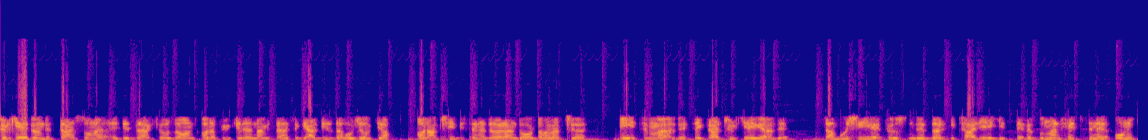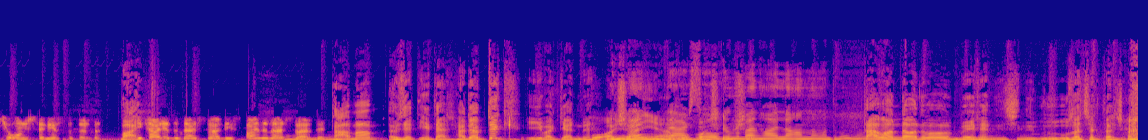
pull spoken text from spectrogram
Türkiye'ye döndükten sonra e, dediler ki o zaman Arap ülkelerinden bir tanesi gel bizde hocalık yap. Arapçayı bir senede öğrendi orada Arapça eğitim verdi. Tekrar Türkiye'ye geldi. Sen bu işi iyi yapıyorsun dediler. İtalya'ya gitti ve bunların hepsini 12-13 seneye sığdırdı. Vay. İtalya'da ders verdi, İspanya'da ders verdi. Tamam özet yeter. Hadi öptük. İyi bak kendine. Bu ajan ne ya. dersi Bu başka olduğunu bir şey. ben hala anlamadım ama. Tam anlamadım ama beyefendi şimdi u- uzatacaktı acık.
